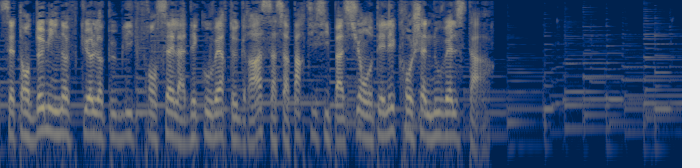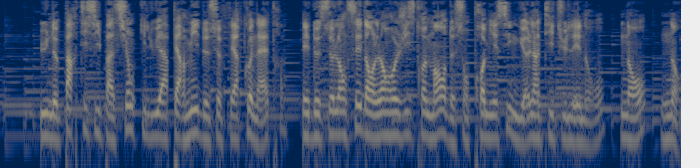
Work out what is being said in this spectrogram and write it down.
C'est en 2009 que le public français l'a découverte grâce à sa participation au télécrochet Nouvelle Star. Une participation qui lui a permis de se faire connaître, et de se lancer dans l'enregistrement de son premier single intitulé Non, non, non.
